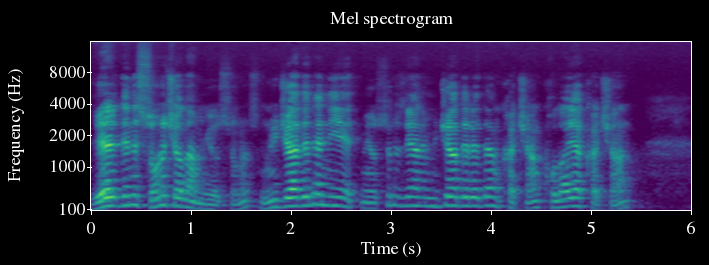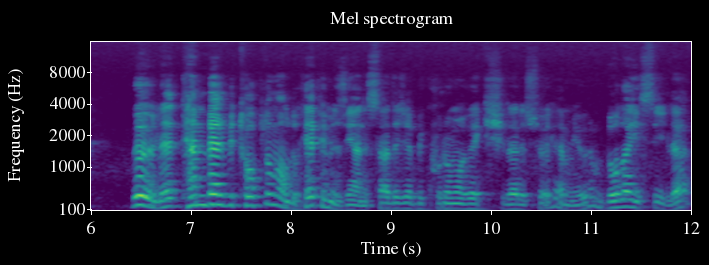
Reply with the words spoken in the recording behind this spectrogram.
Verdiğiniz sonuç alamıyorsunuz. Mücadele niye etmiyorsunuz? Yani mücadeleden kaçan, kolaya kaçan, böyle tembel bir toplum olduk hepimiz yani sadece bir kurumu ve kişileri söylemiyorum. Dolayısıyla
